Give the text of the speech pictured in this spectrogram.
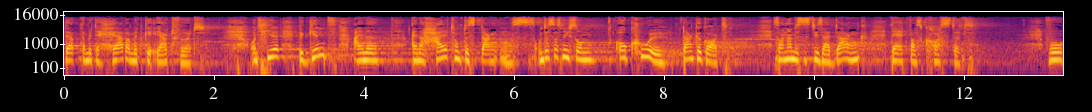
der, damit der Herr damit geehrt wird. Und hier beginnt eine, eine Haltung des Dankens. Und das ist nicht so ein, oh cool, danke Gott, sondern es ist dieser Dank, der etwas kostet wo,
